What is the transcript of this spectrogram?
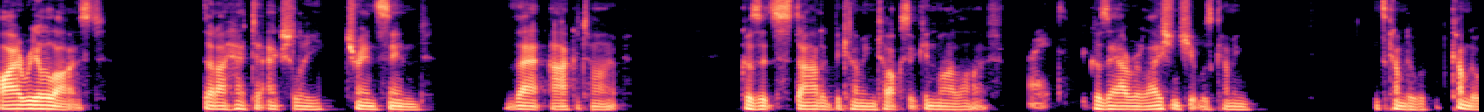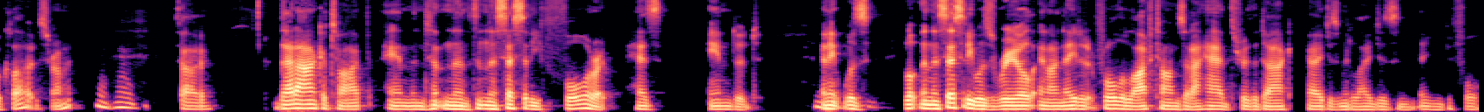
i realized that i had to actually transcend that archetype because it started becoming toxic in my life. Right. Because our relationship was coming, it's come to come to a close, right? Mm-hmm. So that archetype and the, the necessity for it has ended, mm-hmm. and it was mm-hmm. look the necessity was real, and I needed it for all the lifetimes that I had through the dark ages, middle ages, and even before,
